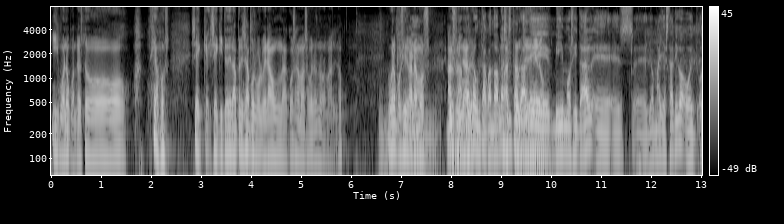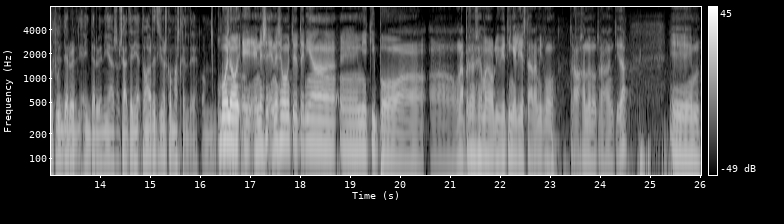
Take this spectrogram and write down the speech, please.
Y bueno, cuando esto, digamos, se, se quite de la prensa, pues volverá a una cosa más o menos normal, ¿no? Bueno, pues sí, ganamos. Eh, al final, una, pregunta: cuando hablas en plural de vimos y tal, eh, ¿es eh, yo majestático o, o tú intervenías, o sea, tenía, tomabas decisiones con más gente? bueno, en, ese, en ese momento yo tenía en mi equipo a, una persona que se llama Olivier Tingel y está ahora mismo trabajando en otra entidad, que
